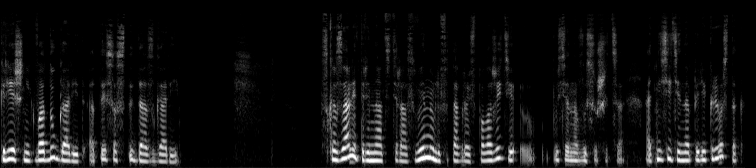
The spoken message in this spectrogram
Грешник в аду горит, а ты со стыда сгори. Сказали 13 раз, вынули фотографию, положите, э, пусть она высушится. Отнесите на перекресток,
